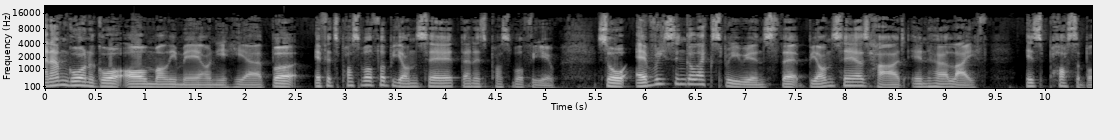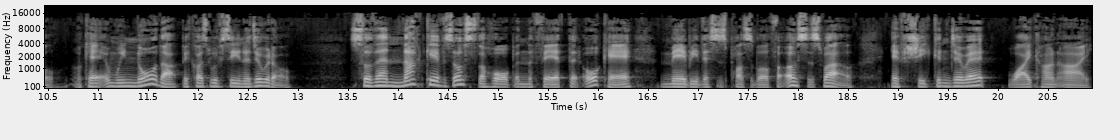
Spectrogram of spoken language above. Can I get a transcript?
And I'm going to go all Molly-Mae on you here, but if it's possible for Beyonce, then it's possible for you. So every single experience that Beyonce has had in her life is possible, okay? And we know that because we've seen her do it all. So then that gives us the hope and the faith that, okay, maybe this is possible for us as well. If she can do it, why can't I?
